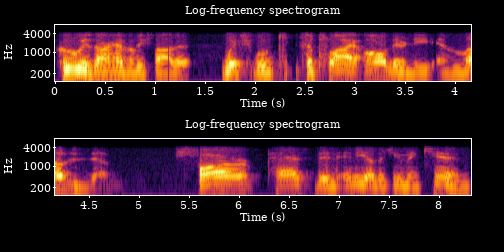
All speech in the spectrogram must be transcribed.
who is our Heavenly Father, which will supply all their need and loves them far past than any other human can,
